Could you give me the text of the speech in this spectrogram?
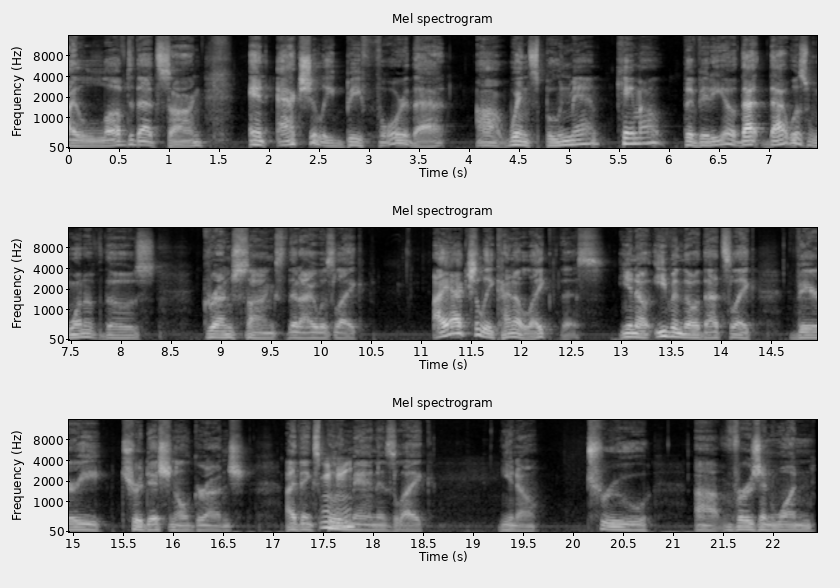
I loved that song. And actually, before that, uh, when Spoonman came out, the video that that was one of those grunge songs that I was like, I actually kind of like this. You know, even though that's like very traditional grunge. I think Spoonman is like, you know, true uh, version one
